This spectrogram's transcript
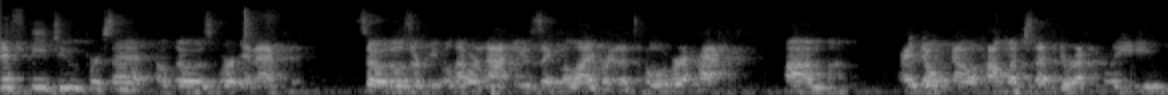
52% of those were inactive. So those are people that were not using the library. That's over half. Um, I don't know how much that directly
